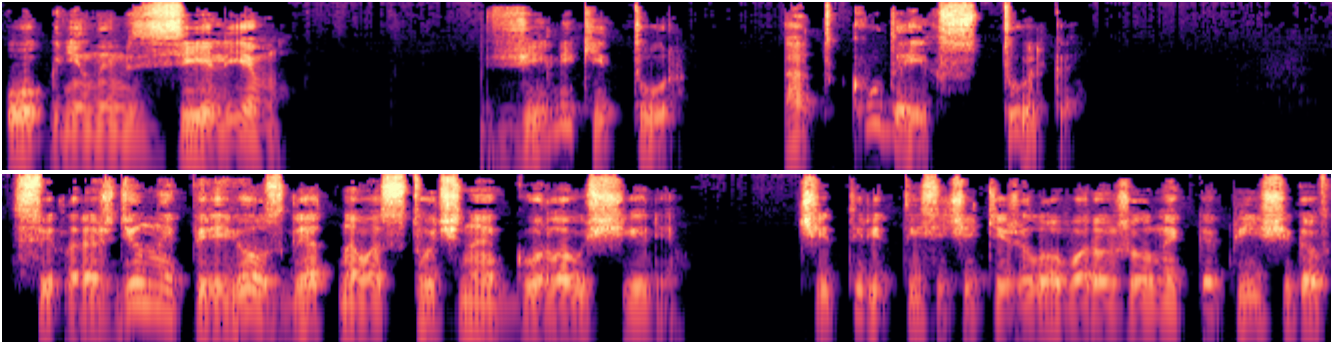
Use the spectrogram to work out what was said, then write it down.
огненным зельем. Великий тур. Откуда их столько? Светлорожденный перевел взгляд на восточное горло ущелья. Четыре тысячи тяжело вооруженных копейщиков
